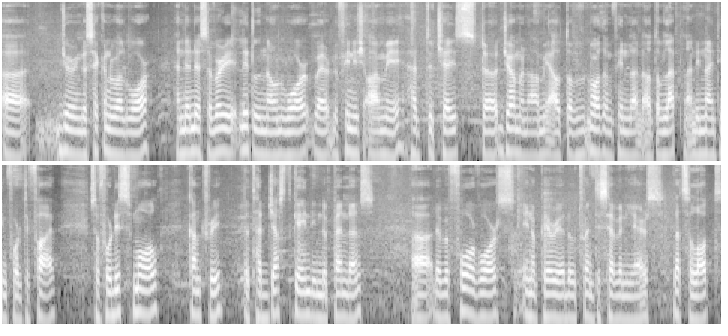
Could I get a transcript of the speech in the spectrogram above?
uh, during the Second World War. And then there's a very little known war where the Finnish army had to chase the German army out of northern Finland, out of Lapland in 1945. So for this small country that had just gained independence, uh, there were four wars in a period of 27 years. That's a lot.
